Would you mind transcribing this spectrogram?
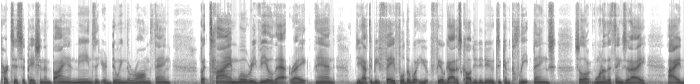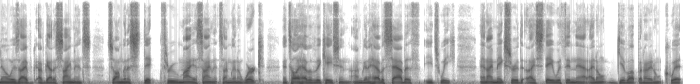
participation and buy in means that you're doing the wrong thing, but time will reveal that, right? And you have to be faithful to what you feel God has called you to do to complete things. So one of the things that I I know is I've I've got assignments, so I'm going to stick through my assignments. I'm going to work until I have a vacation. I'm going to have a Sabbath each week. And I make sure that I stay within that. I don't give up and I don't quit.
